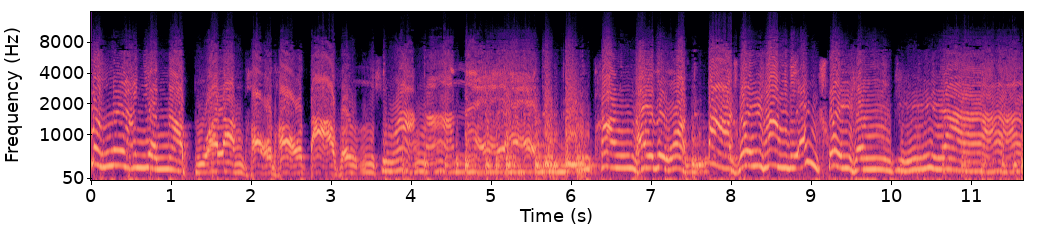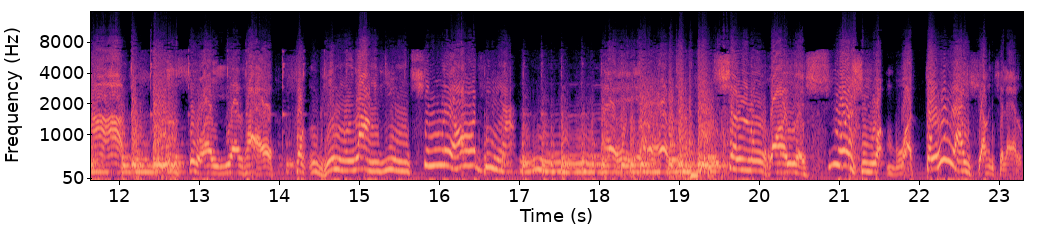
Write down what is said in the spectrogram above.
猛然间，那波浪滔滔，大风旋啊！哎，唐太宗大船上边船声直啊，所以才风平浪静，晴了天。哎，乾隆皇爷学识渊博，陡然想起来了。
